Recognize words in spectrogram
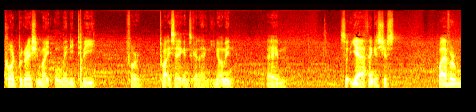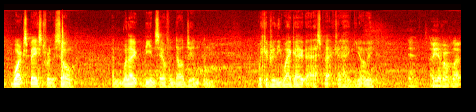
chord progression might only need to be for 20 seconds, kind of thing. You know what I mean? Um, so yeah, I think it's just whatever works best for the song, and without being self-indulgent, and we could really wig out at this bit kind of thing. You know what I mean? Yeah. Are you ever like?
